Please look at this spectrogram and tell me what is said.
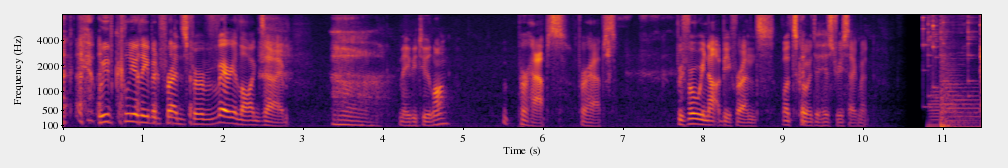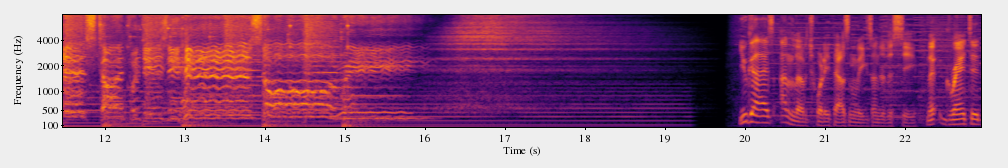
We've clearly been friends for a very long time. Maybe too long. Perhaps, perhaps. Before we not be friends, let's go into history segment. It's time for Disney History. You guys, I love 20,000 Leagues Under the Sea. Now, granted,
